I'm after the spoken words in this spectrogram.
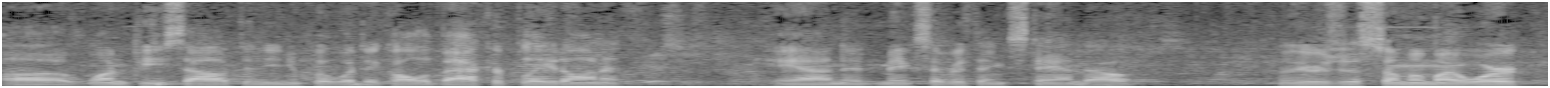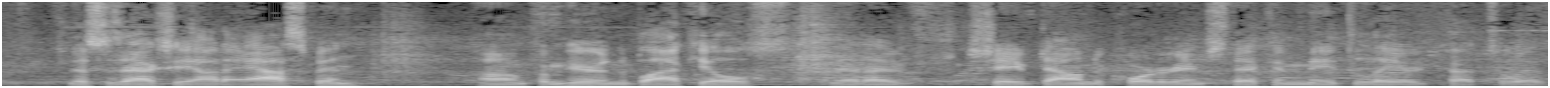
uh, one piece out, and then you put what they call a backer plate on it, and it makes everything stand out. So here's just some of my work. This is actually out of aspen um, from here in the Black Hills that I've shaved down to quarter inch thick and made the layered cuts with.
